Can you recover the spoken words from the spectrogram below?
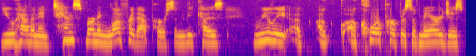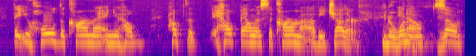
you have an intense burning love for that person because really a, a, a core purpose of marriage is that you hold the karma and you help help the help balance the karma of each other. You know, one you know, of, so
